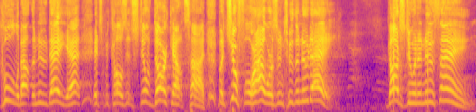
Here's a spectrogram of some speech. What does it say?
cool about the new day yet. It's because it's still dark outside, but you're four hours into the new day. God's doing a new thing.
